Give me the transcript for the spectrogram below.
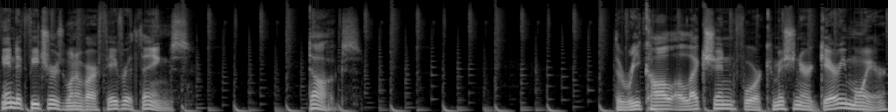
and it features one of our favorite things dogs. The recall election for Commissioner Gary Moyer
